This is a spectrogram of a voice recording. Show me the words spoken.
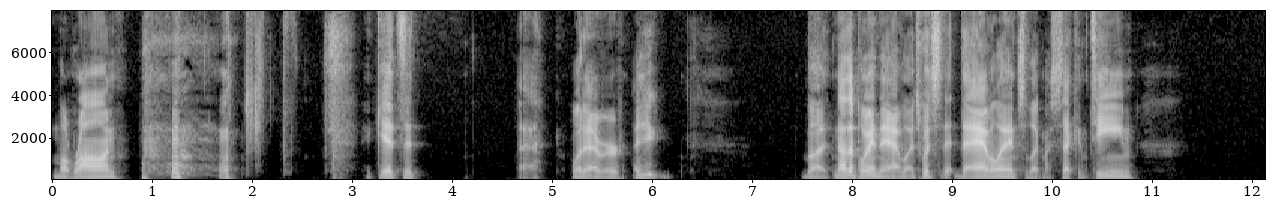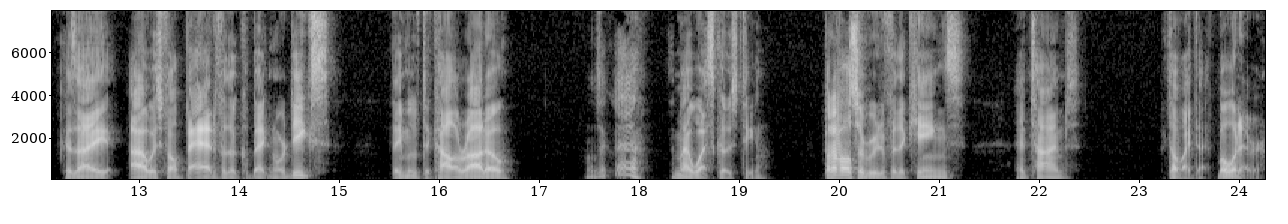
Maron. he gets it. Eh, whatever. And you, but now they're playing the Avalanche, which the, the Avalanche are like my second team because I I always felt bad for the Quebec Nordiques. They moved to Colorado. I was like, eh, my West Coast team. But I've also rooted for the Kings at times, stuff like that. But whatever.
